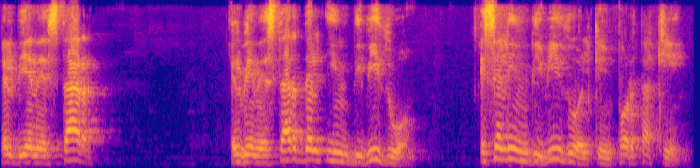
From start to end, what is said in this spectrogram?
el bienestar, el bienestar del individuo. Es el individuo el que importa aquí.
